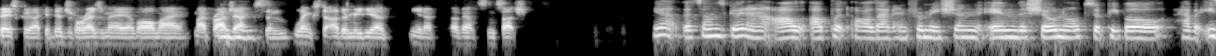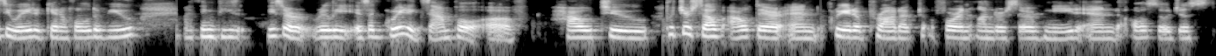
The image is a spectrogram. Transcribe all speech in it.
basically like a digital resume of all my my mm-hmm. projects mm-hmm. and links to other media you know events and such. Yeah, that sounds good. And I'll I'll put all that information in the show notes so people have an easy way to get a hold of you. I think these these are really is a great example of how to put yourself out there and create a product for an underserved need and also just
